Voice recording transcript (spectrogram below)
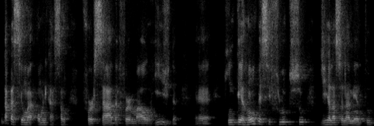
Não dá para ser uma comunicação forçada, formal, rígida, é, que interrompa esse fluxo de relacionamento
